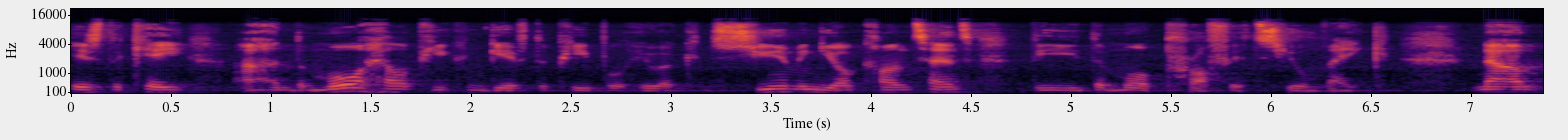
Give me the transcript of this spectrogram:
is the key, and the more help you can give the people who are consuming your content, the, the more profits you'll make. Now,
